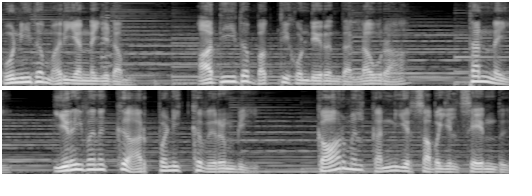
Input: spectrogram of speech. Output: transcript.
புனித மரியன்னையிடம் அதீத பக்தி கொண்டிருந்த லௌரா தன்னை இறைவனுக்கு அர்ப்பணிக்க விரும்பி கார்மல் கன்னியர் சபையில் சேர்ந்து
